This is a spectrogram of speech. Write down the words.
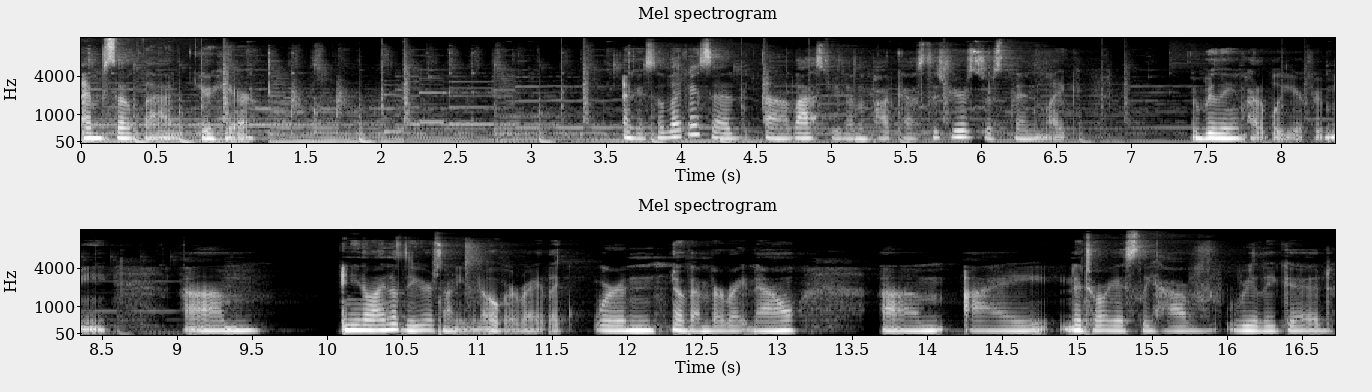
I'm so glad you're here. Okay, so like I said uh, last week on the podcast, this year's just been like a really incredible year for me. Um, and you know, I know the year's not even over, right? Like we're in November right now. Um, I notoriously have really good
